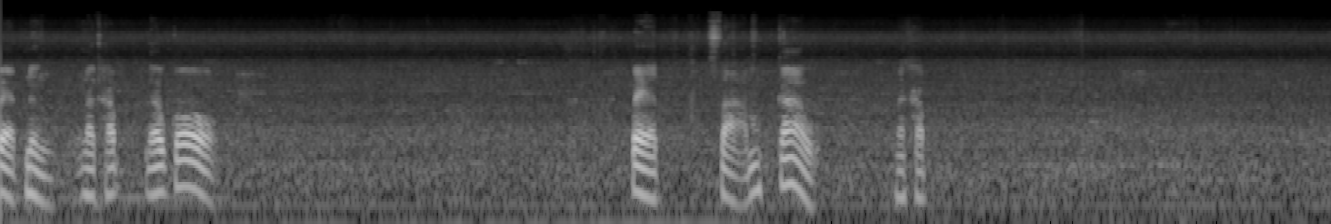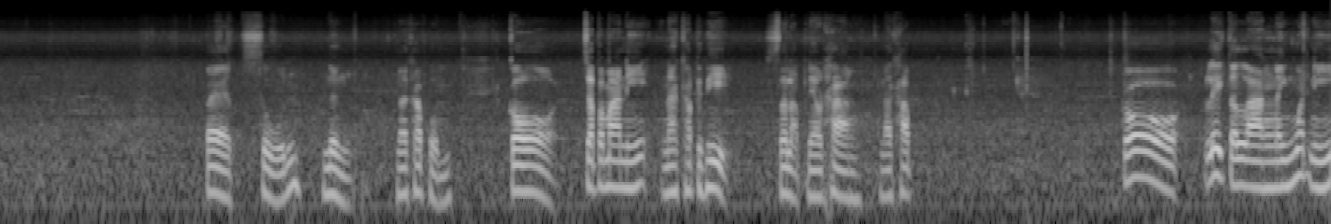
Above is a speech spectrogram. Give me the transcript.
081 นะครับ แล้วก็ แปดสามเก้านะครับแปดศูนย์หนึ่งนะครับผม ก็จะประมาณนี้นะครับพี่พี่สลับแนวทางนะครับ ก็เลขตารางในงวดนี้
